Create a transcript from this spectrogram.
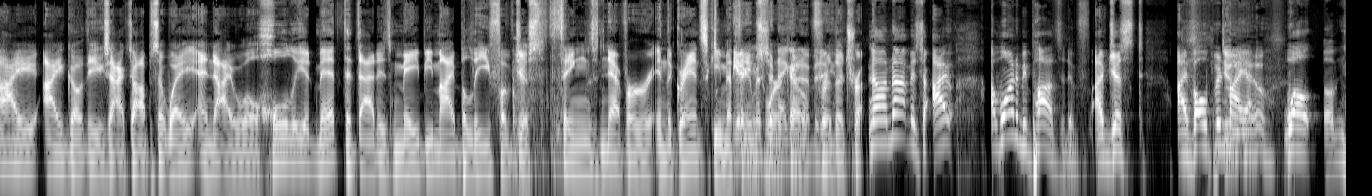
I I go the exact opposite way, and I will wholly admit that that is maybe my belief of just things never in the grand scheme of Yeah, things work out for the. Tr- no, I'm not Mister. I I want to be positive. I've just. I've opened Do my you? well um,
